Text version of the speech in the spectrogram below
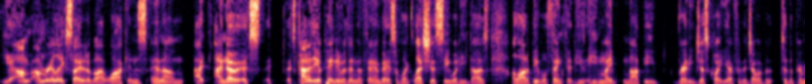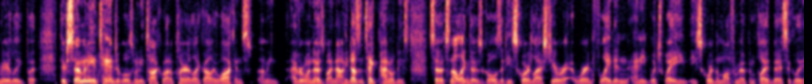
Yeah, I'm I'm really excited about Watkins, and um, I I know it's it's kind of the opinion within the fan base of like let's just see what he does. A lot of people think that he he might not be ready just quite yet for the jump up to the Premier League. But there's so many intangibles when you talk about a player like Ollie Watkins. I mean, everyone knows by now he doesn't take penalties, so it's not like mm-hmm. those goals that he scored last year were, were inflated in any which way. He, he scored them all from open play, basically.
